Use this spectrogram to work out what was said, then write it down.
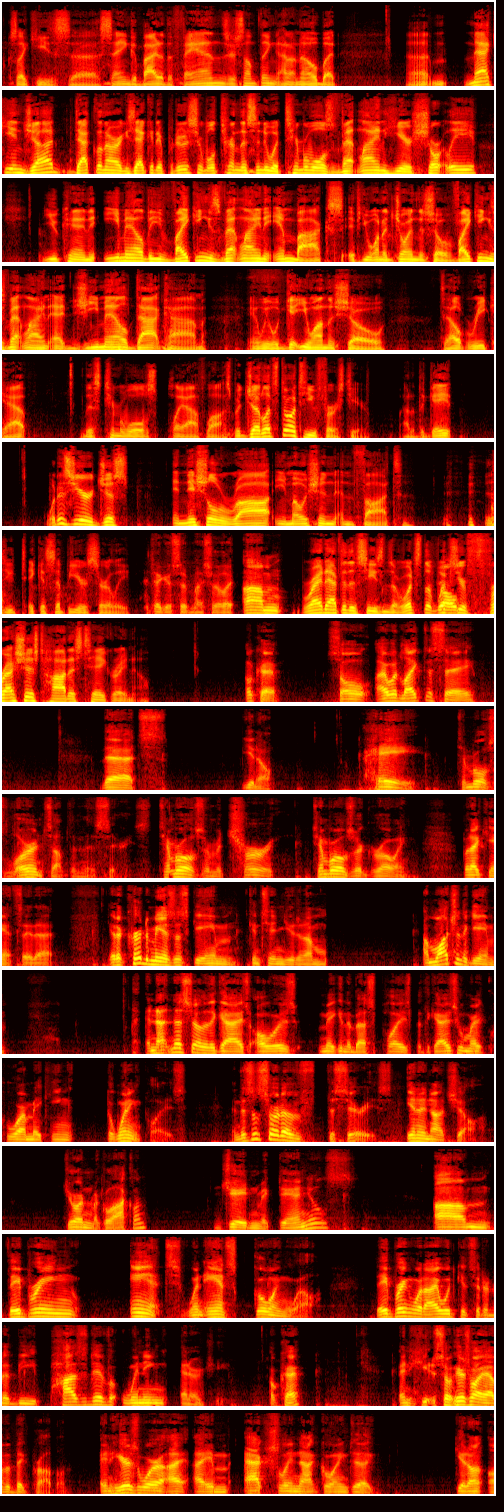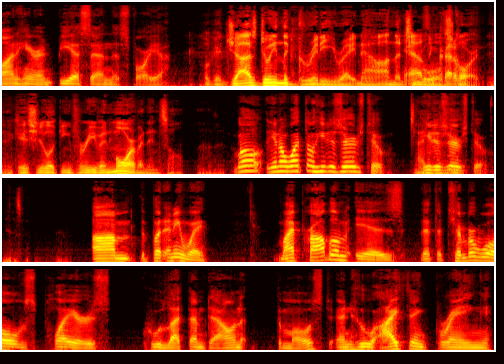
looks like he's uh, saying goodbye to the fans or something. I don't know, but uh, Mackey and Judd, Declan, our executive producer, will turn this into a Timberwolves vent line here shortly. You can email the Vikings vent line inbox if you want to join the show, vikingsventline at gmail.com, and we will get you on the show to help recap this Timberwolves playoff loss. But, Judd, let's throw it to you first here out of the gate. What is your just initial raw emotion and thought as you take a sip of your surly. I take a sip of my surly. Um, right after the season's over, what's the what's your freshest, hottest take right now? Okay, so I would like to say that, you know, hey, Timberwolves learned something in this series. Timberwolves are maturing. Timberwolves are growing, but I can't say that. It occurred to me as this game continued, and I'm I'm watching the game, and not necessarily the guys always making the best plays, but the guys who might, who are making the winning plays. And this is sort of the series in a nutshell. Jordan McLaughlin, Jaden McDaniels. Um, they bring Ant when Ant's going well. They bring what I would consider to be positive winning energy. Okay? And he, so here's why I have a big problem. And here's where I, I am actually not going to get on, on here and BSN this for you. Okay, Ja's doing the gritty right now on the yeah, Timberwolves court. In case you're looking for even more of an insult. Well, you know what though, he deserves to. He deserves to. Um, but anyway, my problem is that the Timberwolves players who let them down the most and who I think bring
